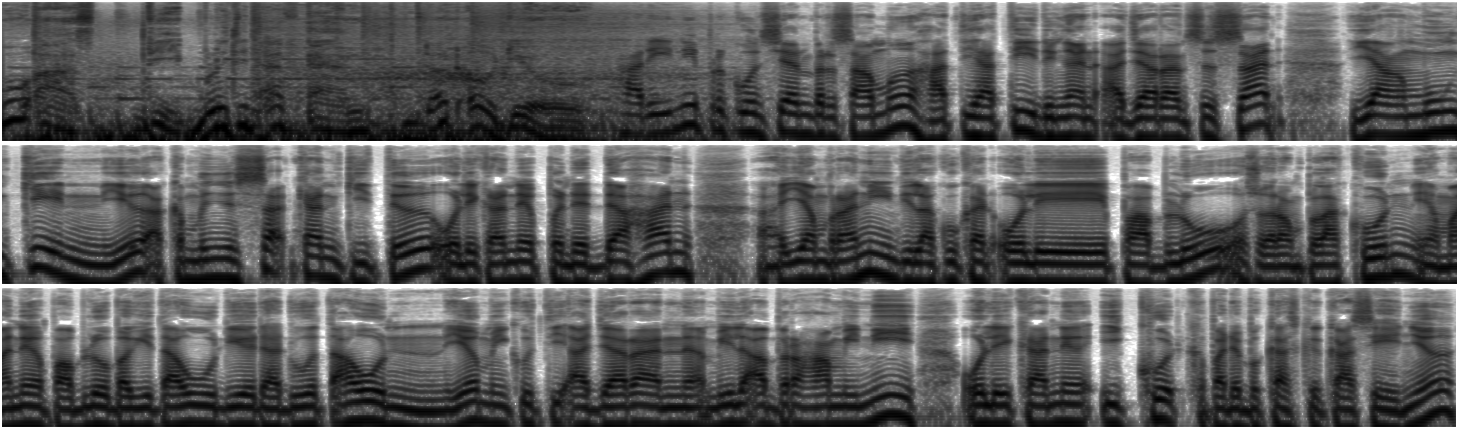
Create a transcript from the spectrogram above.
Muaz di bulletinfm.audio Hari ini perkongsian bersama hati-hati dengan ajaran sesat yang mungkin ya akan menyesatkan kita oleh kerana pendedahan uh, yang berani dilakukan oleh Pablo seorang pelakon yang mana Pablo bagi tahu dia dah 2 tahun ya mengikuti ajaran Mila Abraham ini oleh kerana ikut kepada bekas kekasihnya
